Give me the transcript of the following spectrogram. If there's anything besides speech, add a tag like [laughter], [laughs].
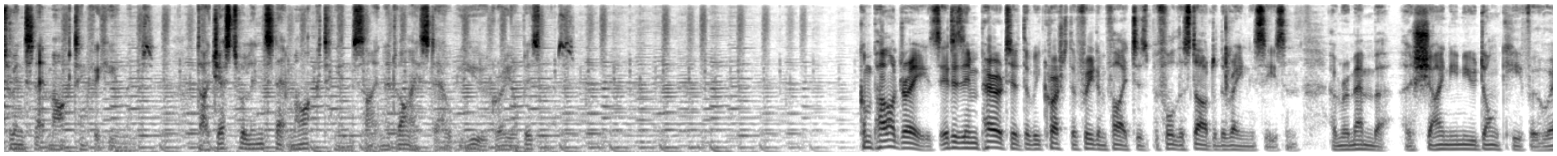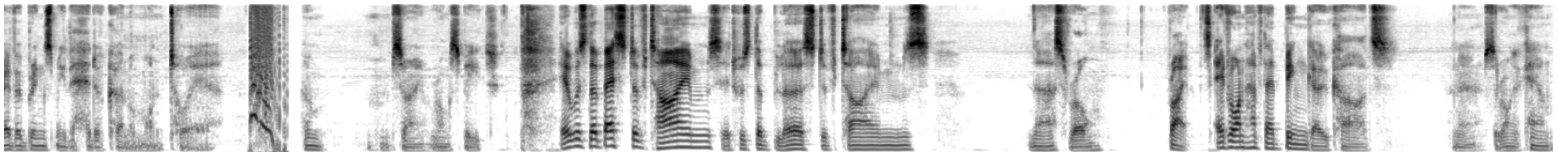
to Internet Marketing for Humans, digestible internet marketing insight and advice to help you grow your business. Compadres, it is imperative that we crush the freedom fighters before the start of the rainy season. And remember, a shiny new donkey for whoever brings me the head of Colonel Montoya. Um, I'm sorry, wrong speech. It was the best of times, it was the blurst of times. No, that's wrong. Right, everyone have their bingo cards? No, it's the wrong account.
